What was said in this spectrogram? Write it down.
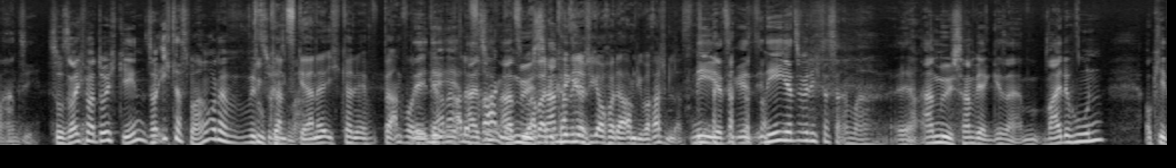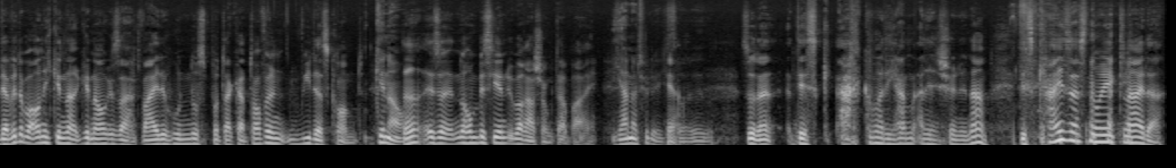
Waren sie. So, soll ich mal durchgehen? Soll ich das machen oder willst Du, du, kannst das machen? gerne, ich kann, beantworte Nee, nee, gerne alle also, Fragen dazu, Amüs aber du haben kannst dich natürlich auch heute Abend überraschen lassen. Nee, jetzt, nee, jetzt will ich das einmal. Äh, Amüs haben wir gesagt. Weidehuhn. Okay, da wird aber auch nicht genau, genau gesagt. Weidehuhn, Nussbutter, Kartoffeln, wie das kommt. Genau. Ne? Ist noch ein bisschen Überraschung dabei. Ja, natürlich. Ja. So, äh, So, dann, des, ach, guck mal, die haben alle schöne Namen. Des Kaisers neue Kleider.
